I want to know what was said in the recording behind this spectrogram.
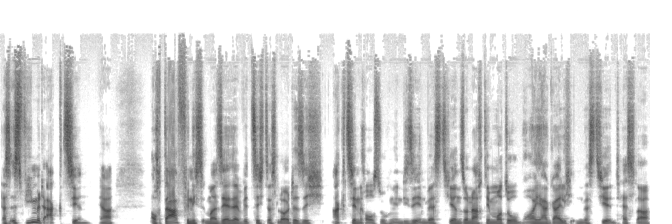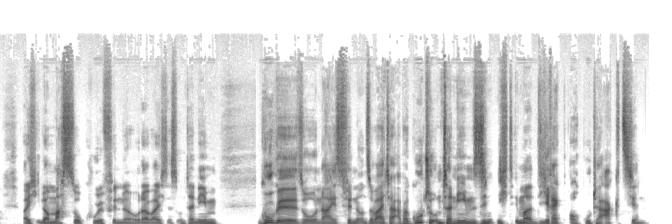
Das ist wie mit Aktien, ja. Auch da finde ich es immer sehr, sehr witzig, dass Leute sich Aktien raussuchen, in die sie investieren, so nach dem Motto, boah, ja geil, ich investiere in Tesla, weil ich Elon Musk so cool finde oder weil ich das Unternehmen Google so nice finde und so weiter. Aber gute Unternehmen sind nicht immer direkt auch gute Aktien.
